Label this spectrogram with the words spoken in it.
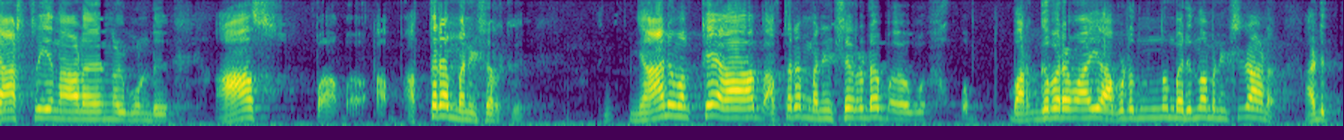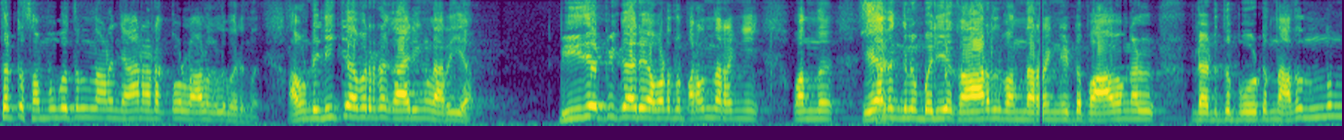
രാഷ്ട്രീയ നാടകങ്ങൾ കൊണ്ട് ആ അത്തരം മനുഷ്യർക്ക് ഞാനുമൊക്കെ ആ അത്തരം മനുഷ്യരുടെ വർഗപരമായി അവിടെ നിന്നും വരുന്ന മനുഷ്യരാണ്. അടുത്തട്ട് സമൂഹത്തിൽ നിന്നാണ് ഞാൻ അടക്കമുള്ള ആളുകൾ വരുന്നത്. അതുകൊണ്ട് എനിക്ക് അവരുടെ കാര്യങ്ങൾ അറിയാം. ബി ജെ പിക്കാർ അവിടെ നിന്ന് പറന്നിറങ്ങി വന്ന് ഏതെങ്കിലും വലിയ കാറിൽ വന്നിറങ്ങിയിട്ട് പാവങ്ങളുടെ അടുത്ത് പോയിട്ട് അതൊന്നും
